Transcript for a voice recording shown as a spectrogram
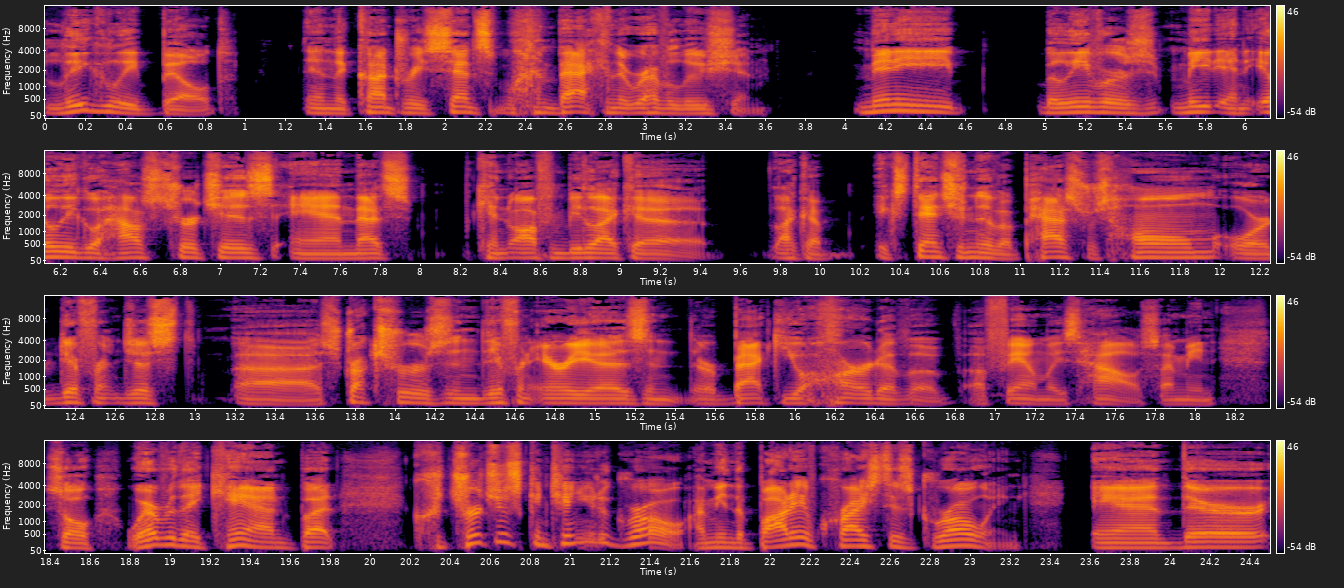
legally built in the country since back in the Revolution. Many believers meet in illegal house churches, and that's can often be like a like a extension of a pastor's home or different just uh, structures in different areas and their backyard of a, a, family's house. I mean, so wherever they can, but churches continue to grow. I mean, the body of Christ is growing, and there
